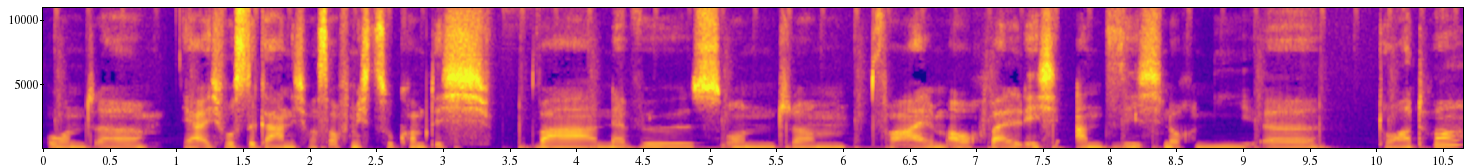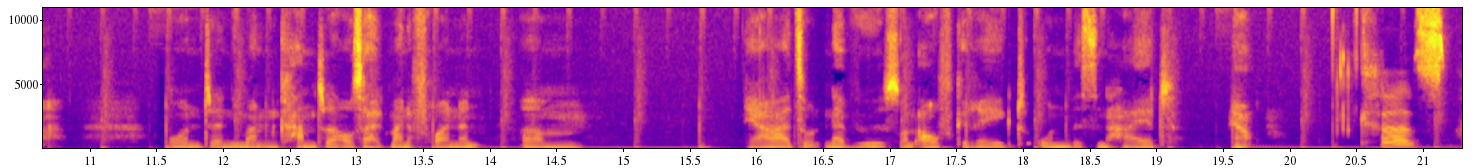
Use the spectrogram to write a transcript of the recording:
Und äh, ja, ich wusste gar nicht, was auf mich zukommt. Ich war nervös und ähm, vor allem auch, weil ich an sich noch nie äh, dort war und äh, niemanden kannte, außer halt meine Freundin. Ähm, ja, also nervös und aufgeregt, Unwissenheit. Ja. Krass.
